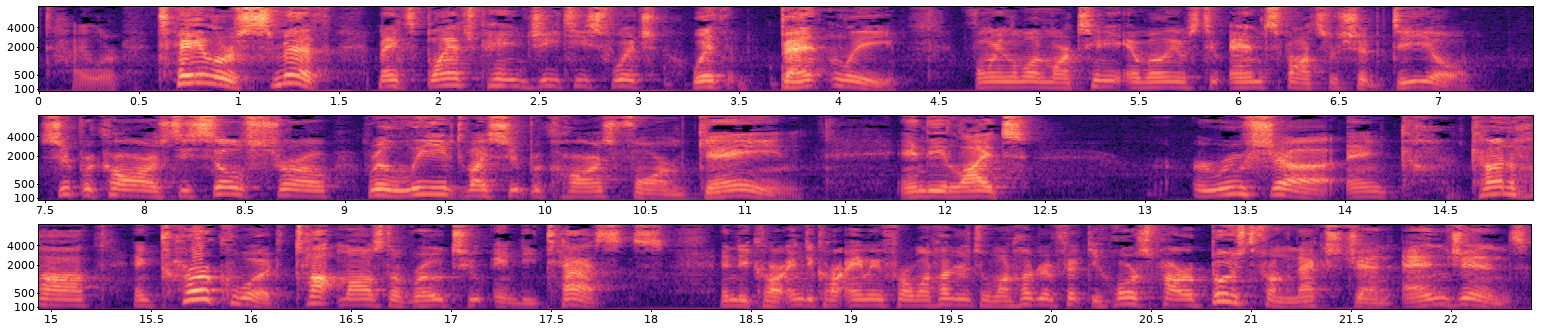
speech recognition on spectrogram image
Tyler Taylor Smith makes Blancpain GT switch with Bentley. Formula One Martini and Williams to end sponsorship deal. Supercars, De Silvestro relieved by Supercars form gain. Indy Lights, Urusha and Kunha and Kirkwood top Mazda road to Indy tests. IndyCar, IndyCar aiming for 100 to 150 horsepower boost from next gen engines.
